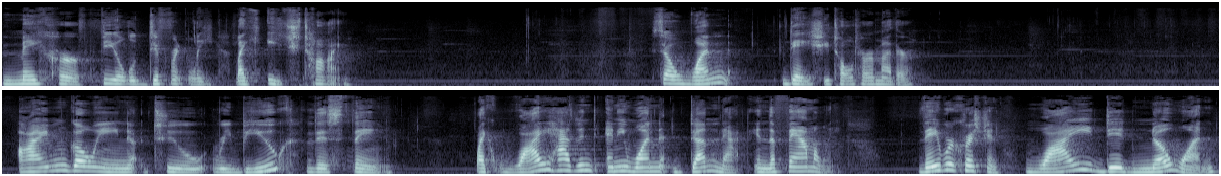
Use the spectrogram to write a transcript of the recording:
make her feel differently like each time. So one day she told her mother, I'm going to rebuke this thing. Like, why hasn't anyone done that in the family? They were Christian. Why did no one,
